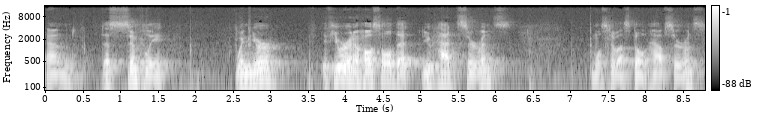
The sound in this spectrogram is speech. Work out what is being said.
And just simply, when you're, if you were in a household that you had servants, most of us don't have servants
